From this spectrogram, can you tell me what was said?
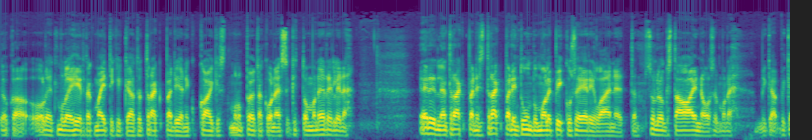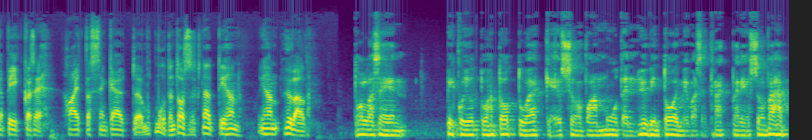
joka oli, että mulla ei hirtä, kun mä itsekin käytän trackpadia niin kuin kaikista. Mulla on pöytäkoneessakin tuommoinen erillinen erillinen trackpad, se trackpadin tuntuma oli pikkusen erilainen, että se oli oikeastaan ainoa semmoinen, mikä, mikä pikkasen haittasi sen käyttöön, mutta muuten toiseksi näytti ihan, ihan hyvältä. Tuollaiseen pikkujuttuhan tottuu äkkiä, jos se on vaan muuten hyvin toimiva se trackpad. Jos se on vähän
